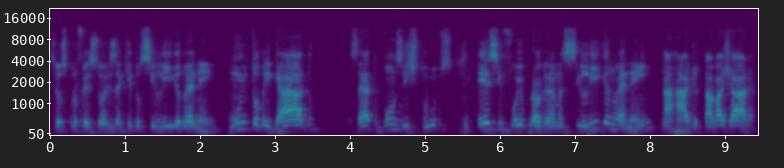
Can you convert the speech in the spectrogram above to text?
Seus professores aqui do Se Liga no Enem. Muito obrigado, certo? Bons estudos. Esse foi o programa Se Liga no Enem, na Rádio Tabajara.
